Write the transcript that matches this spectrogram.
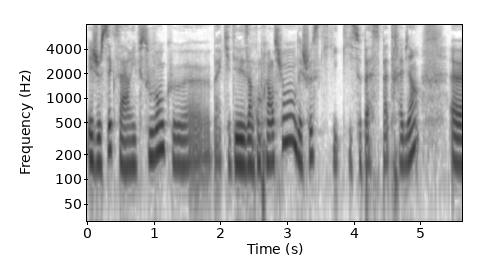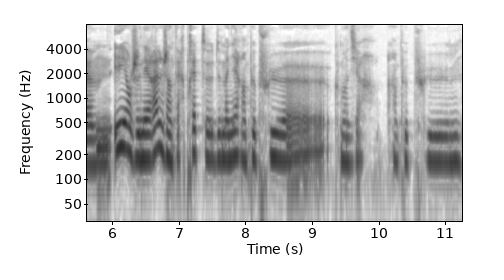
et je sais que ça arrive souvent que euh, bah, qu'il y ait des incompréhensions, des choses qui qui se passent pas très bien, euh, et en général j'interprète de manière un peu plus, euh, comment dire, un peu plus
